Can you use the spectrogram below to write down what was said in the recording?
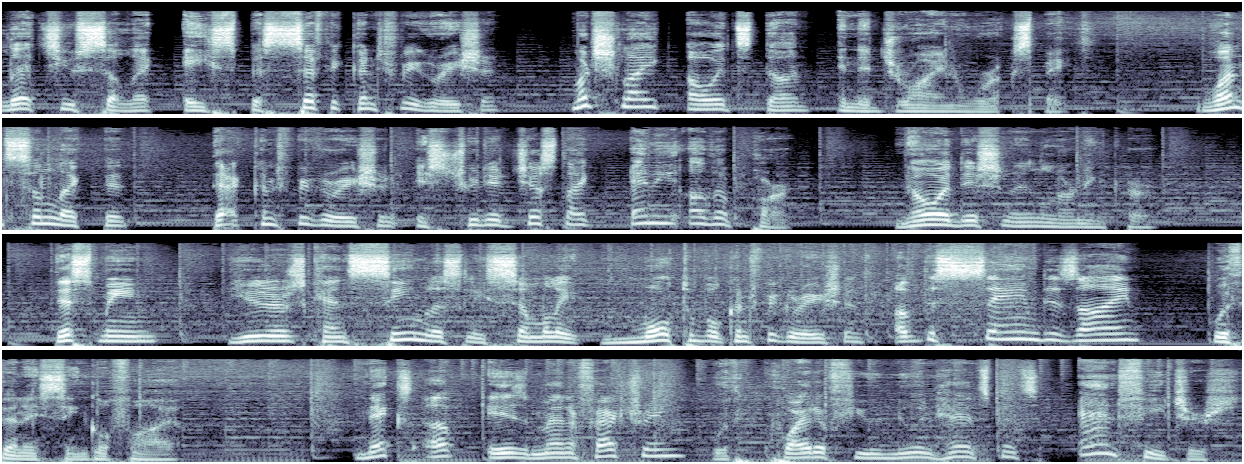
lets you select a specific configuration, much like how it's done in the drawing workspace. Once selected, that configuration is treated just like any other part, no additional learning curve. This means users can seamlessly simulate multiple configurations of the same design within a single file. Next up is manufacturing with quite a few new enhancements and features.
